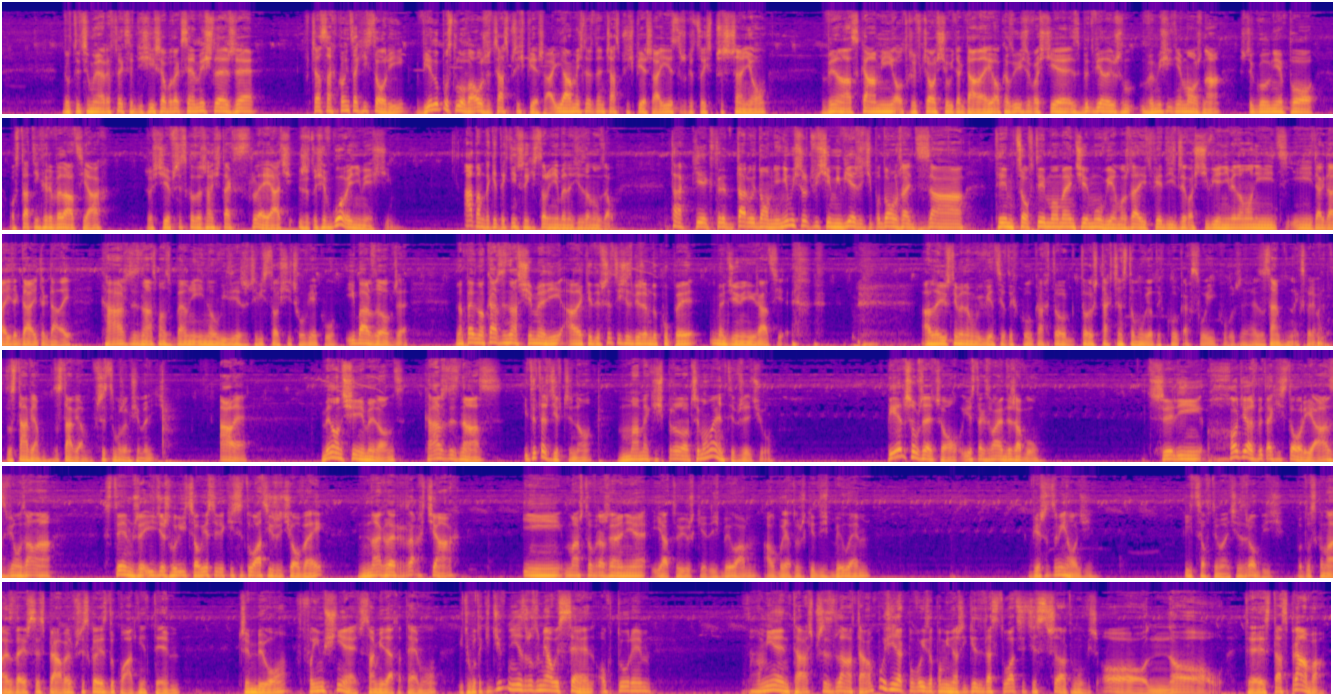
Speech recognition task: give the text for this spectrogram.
dotyczy moja refleksja dzisiejsza, bo tak sobie myślę, że w czasach końca historii wielu postulowało, że czas przyspiesza. I ja myślę, że ten czas przyspiesza i jest troszkę coś z przestrzenią, wynalazkami, odkrywczością i tak dalej. Okazuje się, że właściwie zbyt wiele już wymyślić nie można, szczególnie po ostatnich rewelacjach, Właściwie wszystko zaczyna się tak sklejać, że to się w głowie nie mieści. A tam takie techniczne historie nie będę cię zanudzał. Takie, które dotarły do mnie. Nie musisz oczywiście mi wierzyć i podążać za tym, co w tym momencie mówię. Można twierdzić, że właściwie nie wiadomo nic i tak dalej, i tak dalej, i tak dalej. Każdy z nas ma zupełnie inną wizję rzeczywistości człowieku i bardzo dobrze. Na pewno każdy z nas się myli, ale kiedy wszyscy się zbierzemy do kupy, będziemy mieli rację. ale już nie będę mówił więcej o tych kulkach. To, to już tak często mówię o tych kulkach słoiku, że zostawiam ten eksperyment. Zostawiam, zostawiam. Wszyscy możemy się mylić. Ale myląc się, nie myląc, każdy z nas, i ty też dziewczyno, mamy jakieś prorocze momenty w życiu. Pierwszą rzeczą jest tak zwane déjà vu. Czyli chociażby ta historia związana z tym, że idziesz ulicą, jesteś w jakiejś sytuacji życiowej, nagle rachciach i masz to wrażenie, ja tu już kiedyś byłam, albo ja tu już kiedyś byłem. Wiesz o co mi chodzi. I co w tym momencie zrobić? Bo doskonale zdajesz sobie sprawę, że wszystko jest dokładnie tym, czym było w twoim śnie czasami lata temu. I to był taki dziwny, niezrozumiały sen, o którym pamiętasz przez lata, a później jak powoli zapominasz i kiedy ta sytuacja cię strzela, to mówisz, o no, to jest ta sprawa.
